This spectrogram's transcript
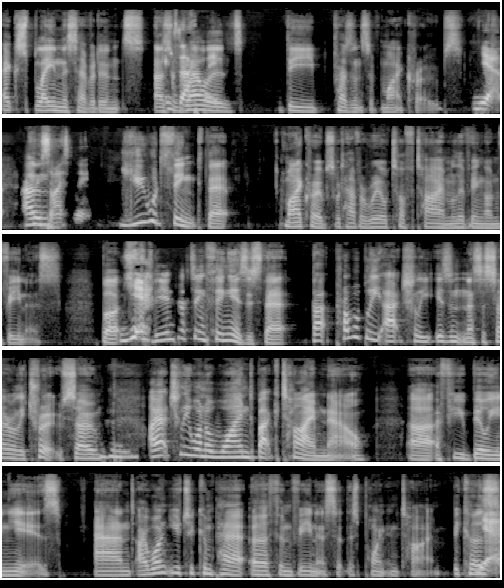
explain this evidence as well as the presence of microbes. Yeah, And- precisely. You would think that microbes would have a real tough time living on Venus. But Yeah. the interesting thing is is that that probably actually isn't necessarily true. So Mhm. I actually want to wind back time now uh, a few billion years and I want you to compare Earth and Venus at this point in time because Yeah.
